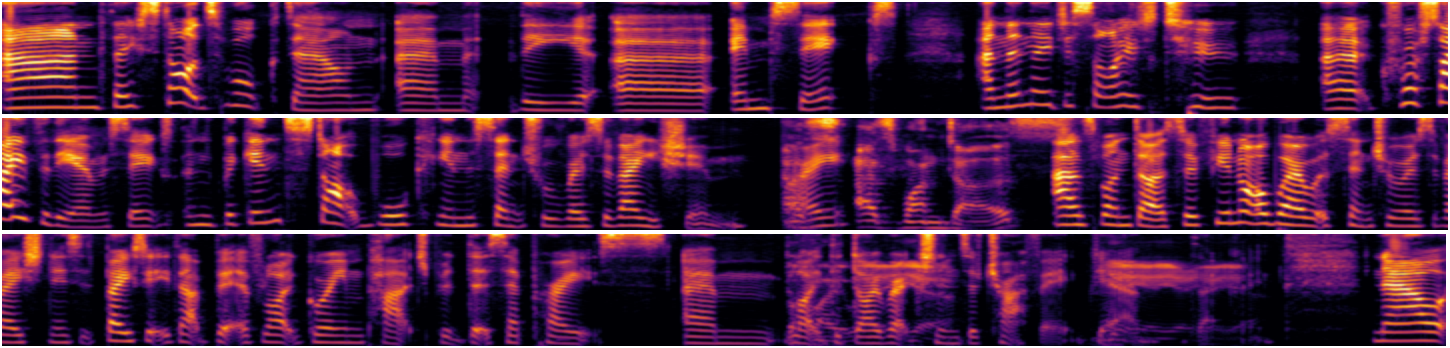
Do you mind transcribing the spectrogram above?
and they start to walk down um, the uh, M6, and then they decide to uh, cross over the M6 and begin to start walking in the Central Reservation, right? As, as one does. As one does. So if you're not aware what Central Reservation is, it's basically that bit of like green patch, but that separates um like the directions yeah. of traffic. Yeah, Yeah, yeah, exactly. Now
